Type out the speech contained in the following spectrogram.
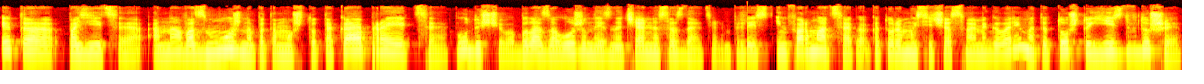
эта позиция, она возможна, потому что такая проекция будущего была заложена изначально создателем. То есть информация, о которой мы сейчас с вами говорим, это то, что есть в душе.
